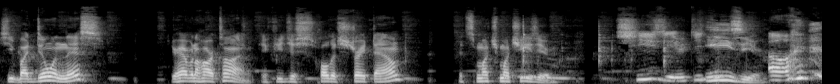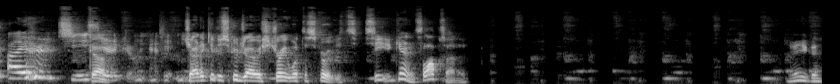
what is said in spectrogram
See, by doing this, you're having a hard time. If you just hold it straight down, it's much, much easier. Cheesier. Did you? Easier. Oh, I heard cheesier Go. coming out of me. Try to keep the screwdriver straight with the screw. It's, see, again, it's lopsided. There you go.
